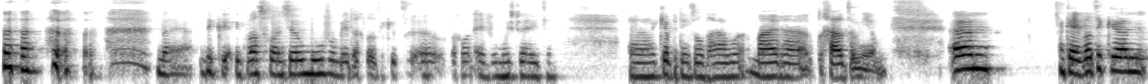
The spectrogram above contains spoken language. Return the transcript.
nou ja, ik, ik, was gewoon zo moe vanmiddag dat ik het uh, gewoon even moest weten. Uh, ik heb het niet onthouden, maar uh, daar gaat het ook niet om. Um, Oké, wat, ik, um,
